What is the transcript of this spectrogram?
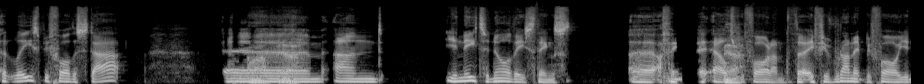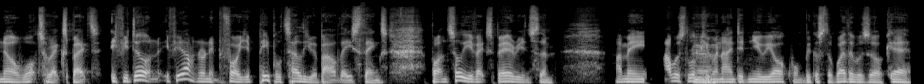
at least before the start. Um, yeah. And you need to know these things uh, I think helps yeah. beforehand that if you've run it before, you know what to expect. If you don't, if you haven't run it before, you, people tell you about these things, but until you've experienced them, I mean, I was lucky yeah. when I did New York one because the weather was okay,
